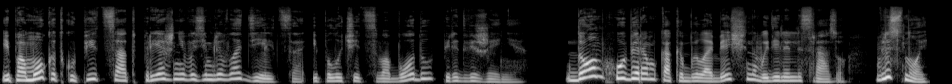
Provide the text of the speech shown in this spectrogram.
и помог откупиться от прежнего землевладельца и получить свободу передвижения. Дом Хубером, как и было обещано, выделили сразу — в лесной,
